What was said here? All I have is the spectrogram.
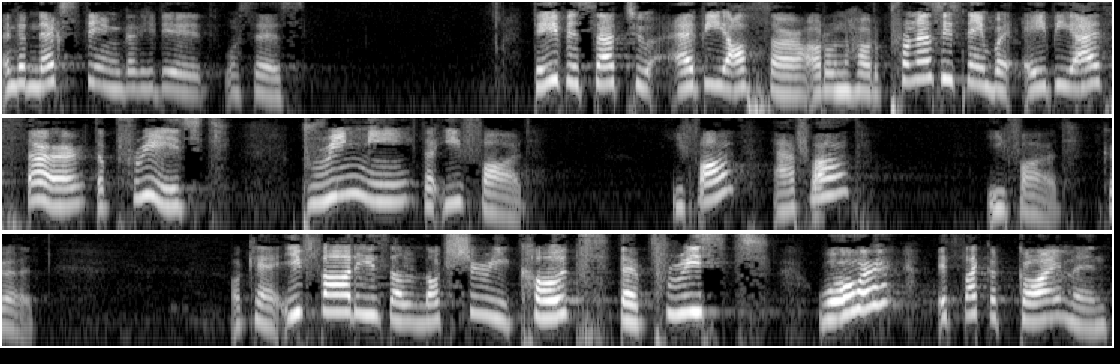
And the next thing that he did was this. David said to Abiathar, I don't know how to pronounce his name, but Abiathar, the priest, bring me the ephod. Ephod? Ephod? Ephod. Good. Okay. Ephod is a luxury coat that priests wore. It's like a garment.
